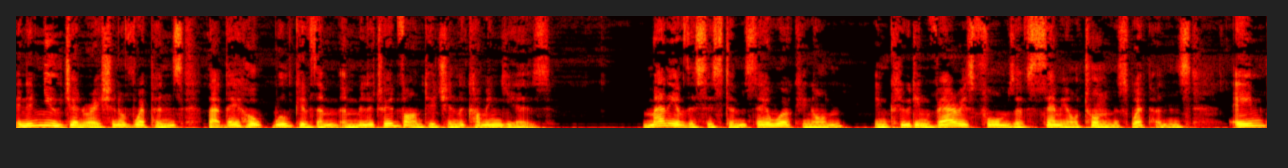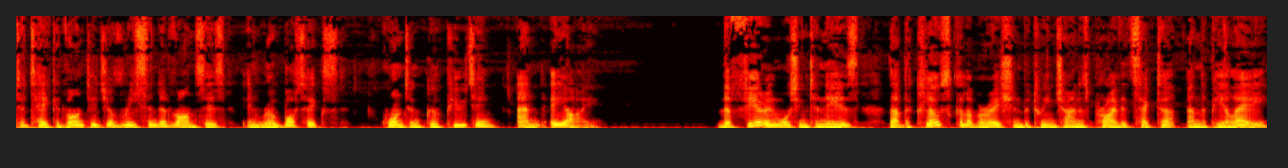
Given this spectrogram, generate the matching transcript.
in a new generation of weapons that they hope will give them a military advantage in the coming years. Many of the systems they are working on, including various forms of semi-autonomous weapons, aim to take advantage of recent advances in robotics, quantum computing, and AI. The fear in Washington is that the close collaboration between China's private sector and the PLA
